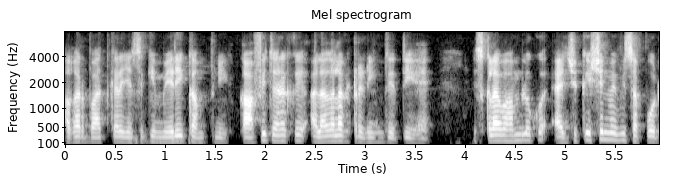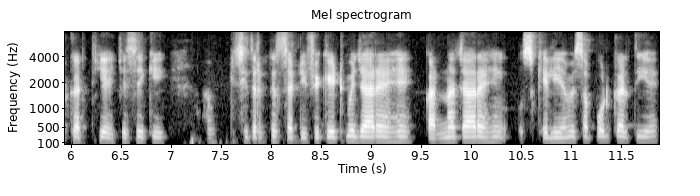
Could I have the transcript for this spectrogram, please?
अगर बात करें जैसे कि मेरी कंपनी काफ़ी तरह के अलग-अलग ट्रेनिंग देती है। इसके अलावा हम लोग को एजुकेशन में भी सपोर्ट करती है, जैसे कि हम किसी तरह के सर्टिफ़िकेट में जा रहे हैं, करना चाह रहे हैं, उसके लिए हमें सपोर्ट करती है।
